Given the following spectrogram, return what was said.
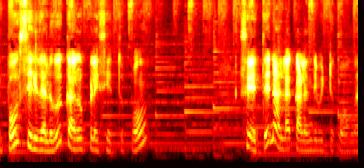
இப்போ சிறிதளவு கருவேப்பிலை சேர்த்துப்போம். சேர்த்து நல்லா கலந்து விட்டுக்கோங்க.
